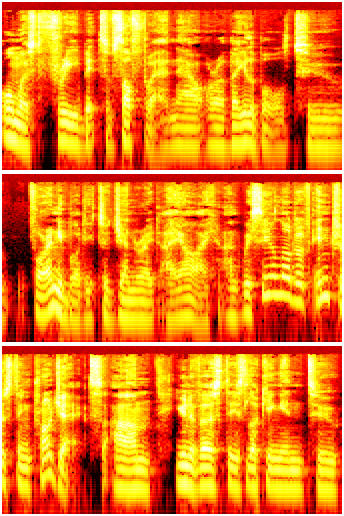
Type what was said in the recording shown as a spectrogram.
almost free bits of software now are available to for anybody to generate AI, and we see a lot of interesting projects. Um, universities looking into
